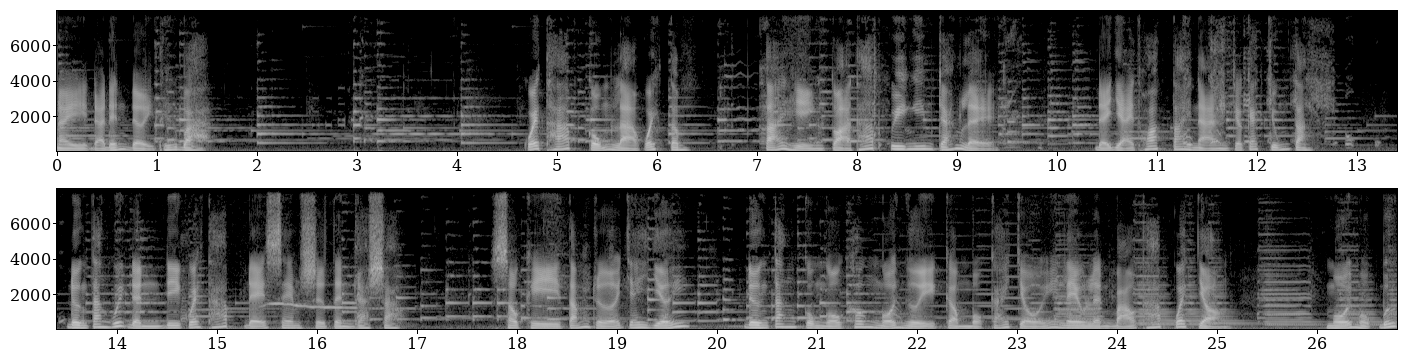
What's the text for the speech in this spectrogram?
nay đã đến đời thứ ba. Quét tháp cũng là quét tâm tái hiện tòa tháp uy nghiêm tráng lệ để giải thoát tai nạn cho các chúng tăng. Đường Tăng quyết định đi quét tháp để xem sự tình ra sao. Sau khi tắm rửa chay giới, Đường Tăng cùng Ngộ Không mỗi người cầm một cái chổi leo lên bảo tháp quét dọn. Mỗi một bước,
